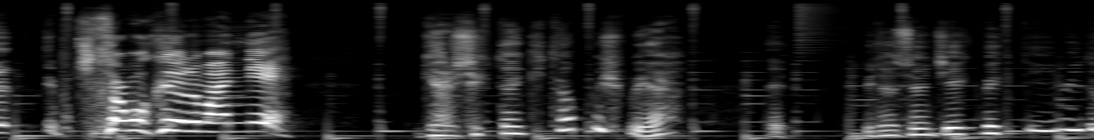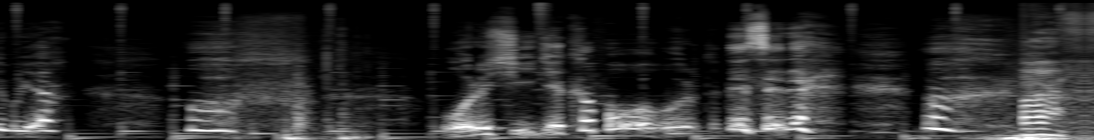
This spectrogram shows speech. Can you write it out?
E, kitap okuyorum anne. Gerçekten kitapmış bu ya. Biraz önce ekmek değil miydi bu ya? Of. Oruç iyice kafama vurdu desene. Oh. Of.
